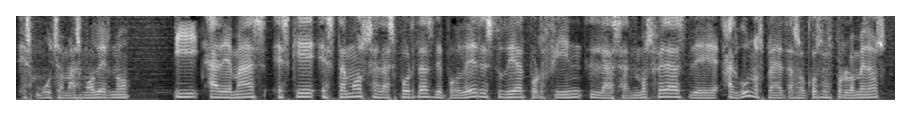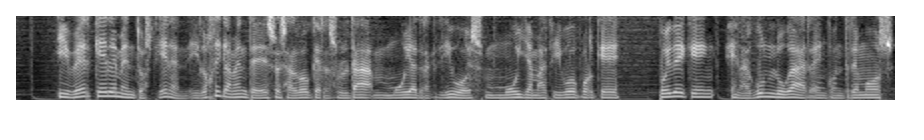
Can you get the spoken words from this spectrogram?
es mucho más moderno y además es que estamos a las puertas de poder estudiar por fin las atmósferas de algunos planetas rocosos por lo menos y ver qué elementos tienen. Y lógicamente eso es algo que resulta muy atractivo, es muy llamativo porque puede que en, algún lugar encontremos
